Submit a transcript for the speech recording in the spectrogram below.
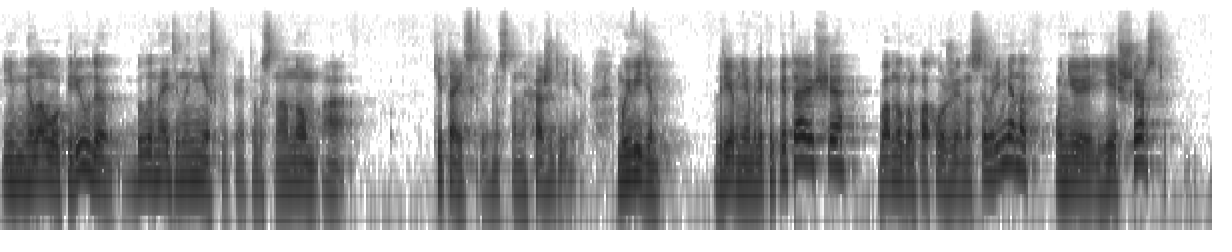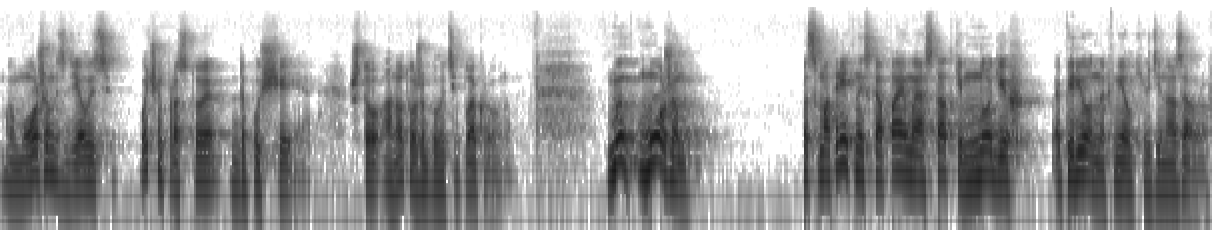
и мелового периода, было найдено несколько. Это в основном а, китайские местонахождения. Мы видим древнее млекопитающее, во многом похожее на современных, у нее есть шерсть, мы можем сделать очень простое допущение, что оно тоже было теплокровным. Мы можем посмотреть на ископаемые остатки многих оперенных мелких динозавров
